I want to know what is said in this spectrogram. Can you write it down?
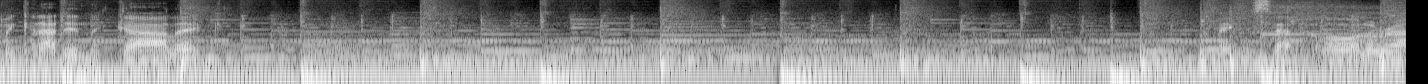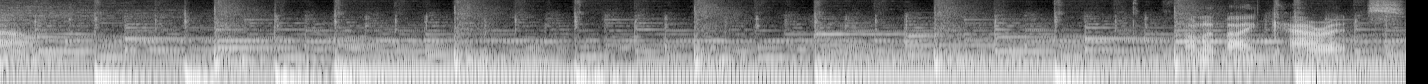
we can add in the garlic. Mix that all around. Followed by carrots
